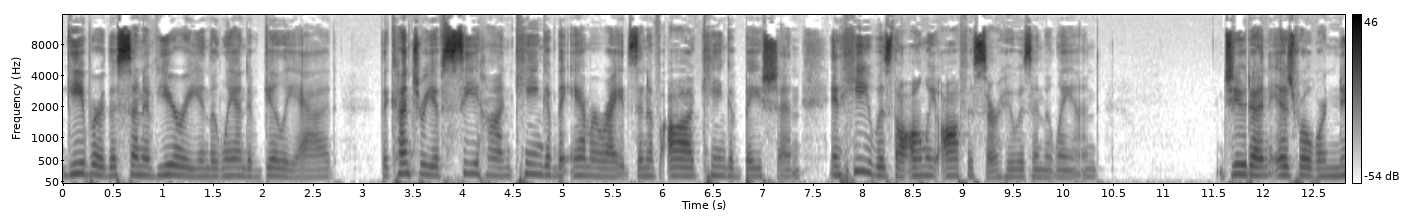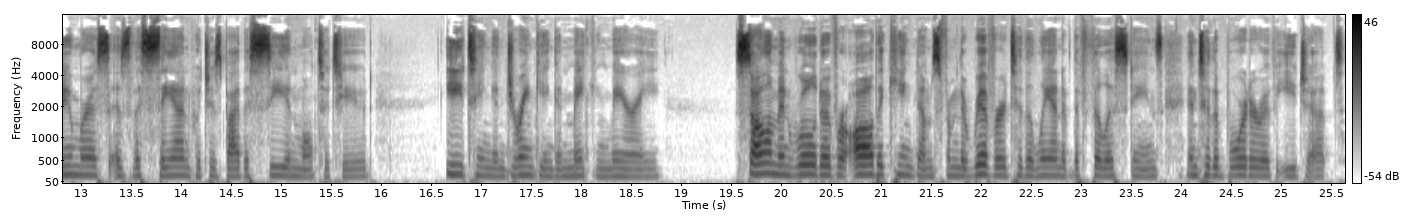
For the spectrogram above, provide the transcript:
Geber the son of Uri in the land of Gilead, the country of Sihon, king of the Amorites, and of Og, king of Bashan, and he was the only officer who was in the land. Judah and Israel were numerous as the sand which is by the sea in multitude, eating and drinking and making merry. Solomon ruled over all the kingdoms from the river to the land of the Philistines and to the border of Egypt.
